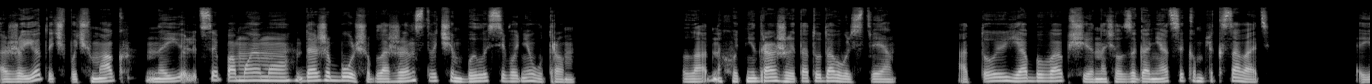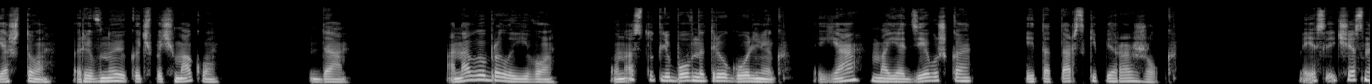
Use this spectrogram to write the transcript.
Жует эчпочмак. На ее лице, по-моему, даже больше блаженства, чем было сегодня утром. Ладно, хоть не дрожит от удовольствия. А то я бы вообще начал загоняться и комплексовать. Я что, ревную к Чпачмаку? Да. Она выбрала его. У нас тут любовный треугольник. Я, моя девушка и татарский пирожок. Если честно,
